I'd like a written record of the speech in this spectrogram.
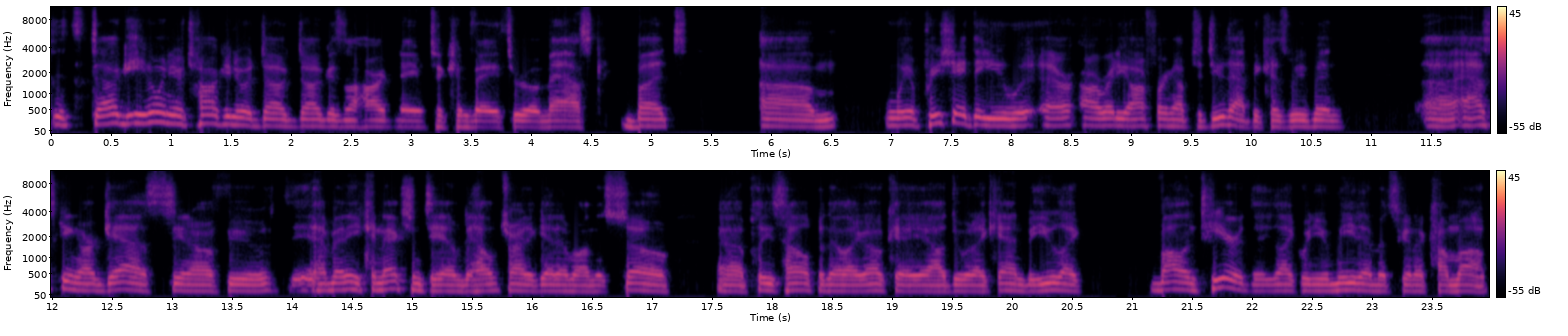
it's Doug. Even when you're talking to a Doug, Doug is a hard name to convey through a mask. But um, we appreciate that you are already offering up to do that because we've been uh, asking our guests, you know, if you have any connection to him to help try to get him on the show, uh, please help. And they're like, okay, yeah, I'll do what I can. But you like volunteered that like when you meet him, it's going to come up.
